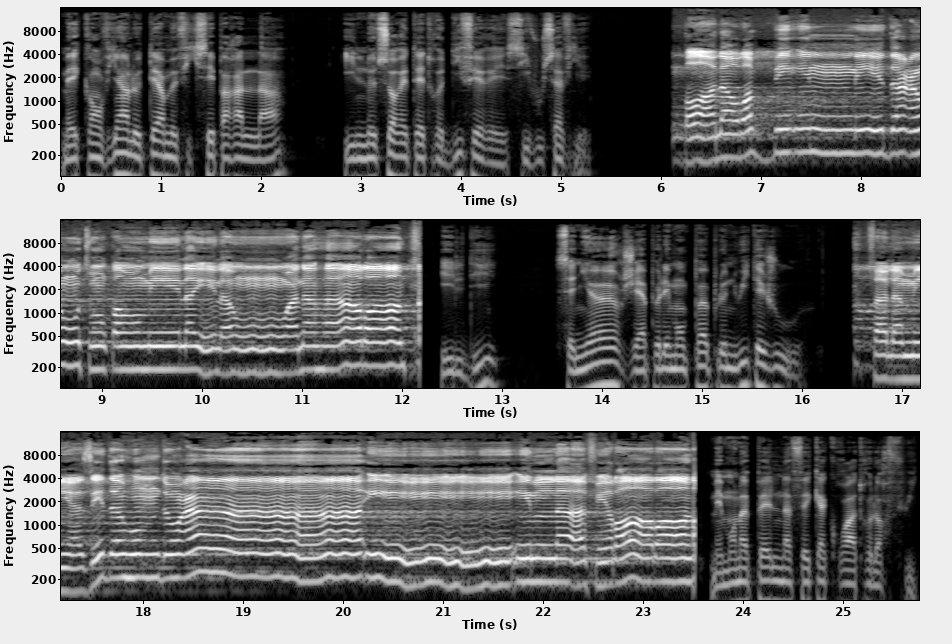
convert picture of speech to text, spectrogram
Mais quand vient le terme fixé par Allah, il ne saurait être différé si vous saviez. قال رب إني دعوت قومي ليلا ونهارا Il dit Seigneur, j'ai appelé mon peuple nuit et jour, فلم يزدهم دعائي إلا فرارا mais mon appel n'a fait qu'accroître leur fuite.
